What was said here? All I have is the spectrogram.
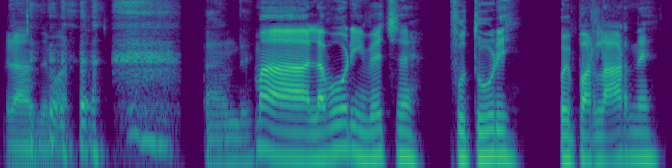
Grande Marco. Grande. Ma lavori invece futuri? Puoi parlarne?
